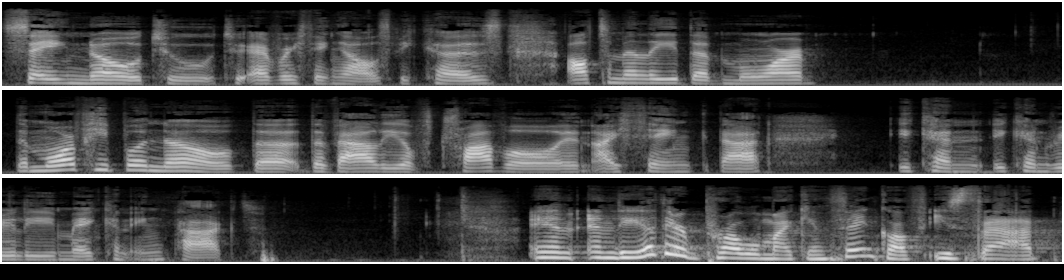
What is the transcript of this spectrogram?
saying no to to everything else because ultimately the more the more people know the, the value of travel, and I think that it can it can really make an impact. And and the other problem I can think of is that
